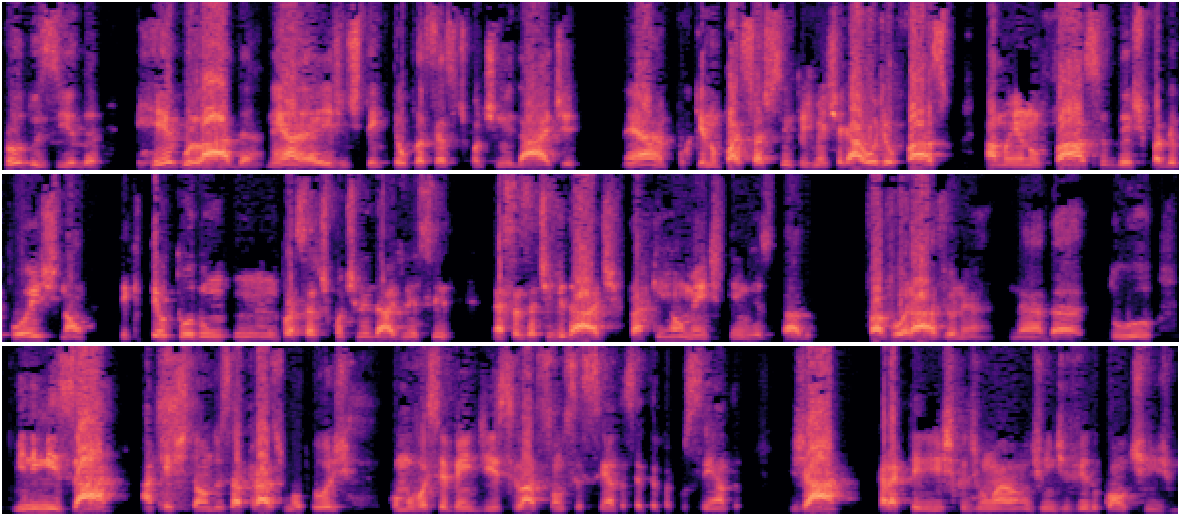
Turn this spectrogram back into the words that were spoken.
produzida, regulada, né? Aí a gente tem que ter o processo de continuidade, né? Porque não pode só simplesmente chegar, ah, hoje eu faço, amanhã não faço, deixo para depois. Não. Tem que ter todo um, um processo de continuidade nesse, nessas atividades, para que realmente tenha um resultado favorável, né, né da, do minimizar a questão dos atrasos motores, como você bem disse, lá são 60%, 70%, já característica de, uma, de um indivíduo com autismo.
